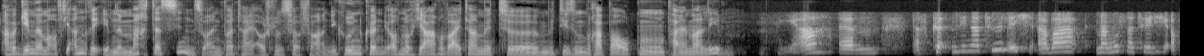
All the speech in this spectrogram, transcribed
Aber gehen wir mal auf die andere Ebene. Macht das Sinn, so ein Parteiausschlussverfahren? Die Grünen können ja auch noch Jahre weiter mit, äh, mit diesem Rabauken Palmer leben. Ja, ähm, das könnten sie natürlich, aber man muss natürlich auch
